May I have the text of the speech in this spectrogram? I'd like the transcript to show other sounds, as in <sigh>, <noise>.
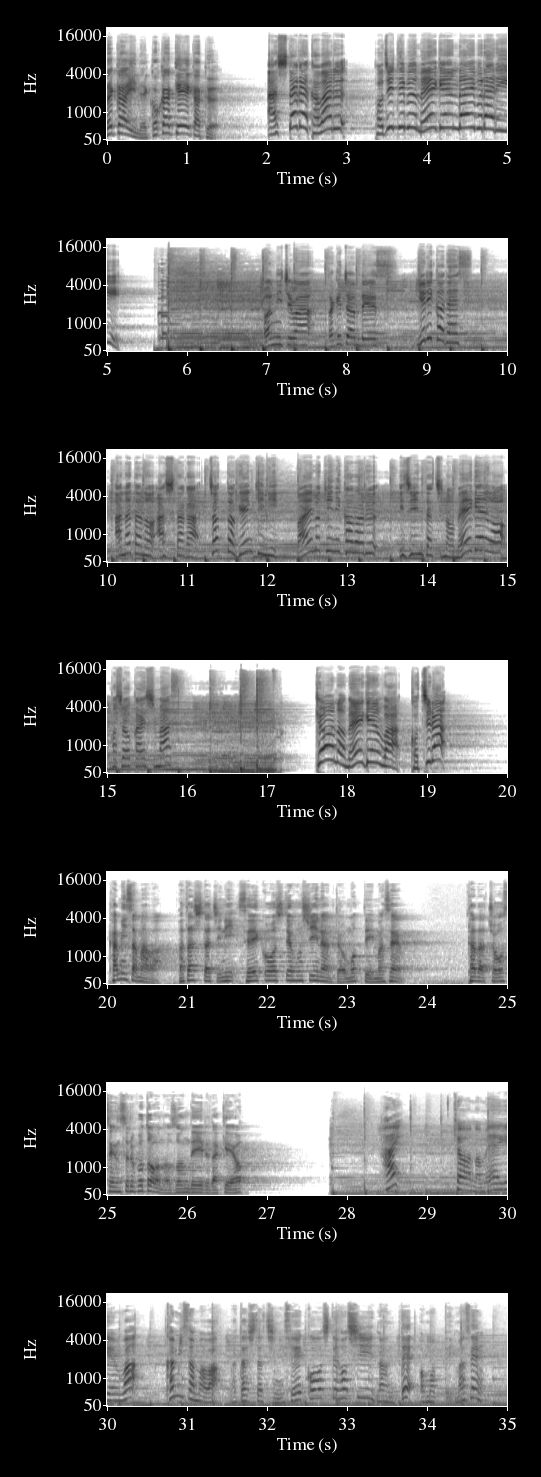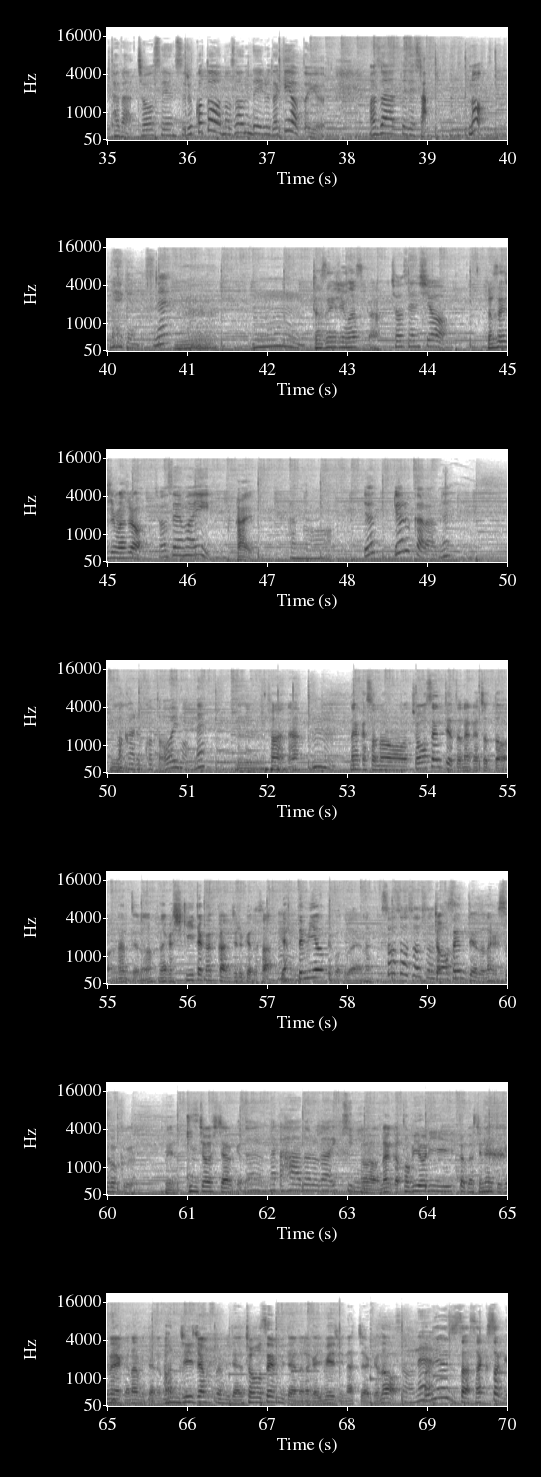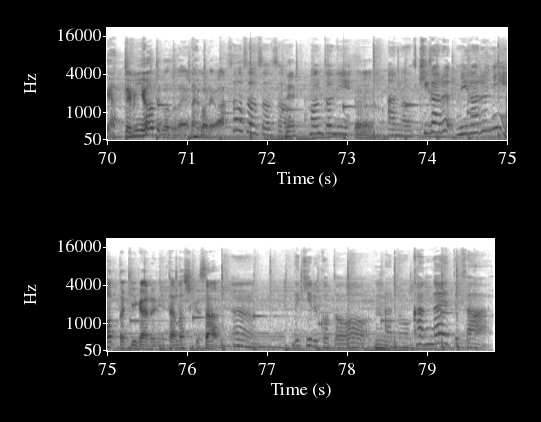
世界猫化計画。明日が変わるポジティブ名言ライブラリー。こんにちはたけちゃんです。ゆりこです。あなたの明日がちょっと元気に前向きに変わる偉人たちの名言をご紹介します。今日の名言はこちら。神様は私たちに成功してほしいなんて思っていません。ただ挑戦することを望んでいるだけよ。はい今日の名言は神様は私たちに成功してほしいなんて思っていません。ただ挑戦することを望んでいるだけよというマザー・テレサの名言ですね。うん。挑戦しますか？挑戦しよ挑戦しましょう。う挑戦はいい。はい。あのややるからねうん分かること多いもんね。うんそうだな。うん。なんかその挑戦っていうとなんかちょっとなんていうの？なんか敷居高く感じるけどさ、うん。やってみようってことだよな。そうそうそうそう挑戦っていうとなんかすごく、ね、緊張しちゃうけど、うんなんかハードルが一気に。うん、なんか飛び降りとかしないといけないかなみたいなバンジージャンプみたいな挑戦みたいななんかイメージになっちゃうけどそうね。とりあえずさサクサクやってみようってことだよなこれは、そうそうそうそう、ね。本当にうあの気軽身軽に。ん、もっと気軽に楽しくさうん、できることを、うん。あの考えてさ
